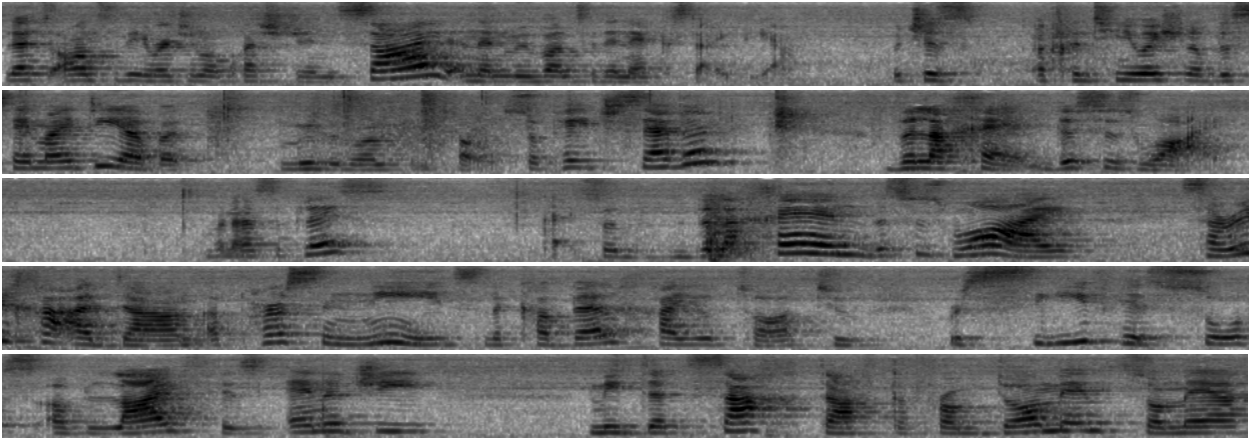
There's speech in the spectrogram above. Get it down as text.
let's answer the original question inside and then move on to the next idea, which is a continuation of the same idea but moving on from Tohu. So page seven, V'lachen, this is why. Has the place? Okay, so V'lachen, this is why Saricha Adam, a person needs lekabel chayuto to receive his source of life, his energy, midatzach dafka from domim, someach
